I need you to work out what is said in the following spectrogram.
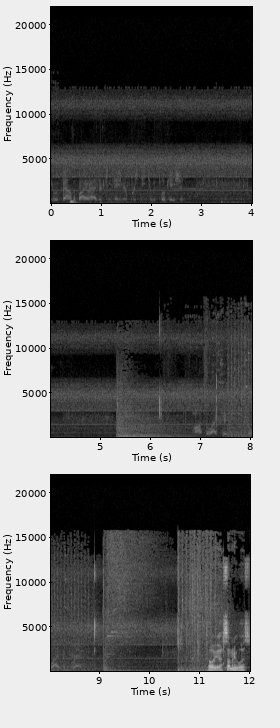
You have found the biohazard container. Proceed to its location. Hostile activity neutralize the threat. Oh yeah, somebody was.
